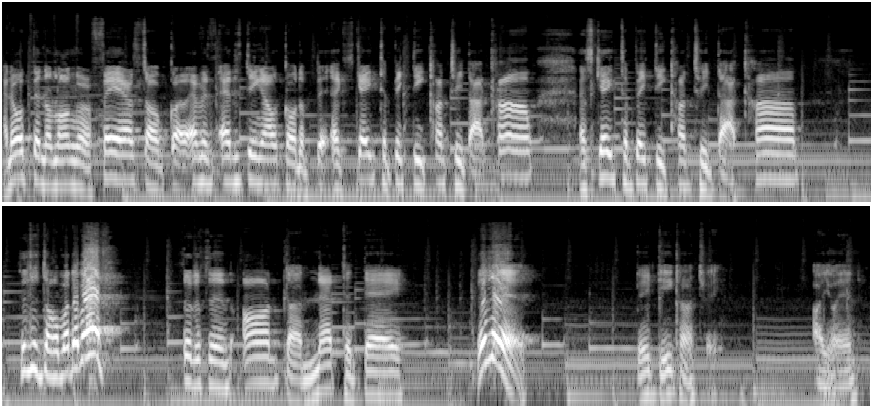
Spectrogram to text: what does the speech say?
I know it's been a longer affair, so go, everything else, go to escape to bigdcountry.com. Escape to bigdcountry.com. This is the home of the best citizens on the net today. This is Big D Country. Are you in?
